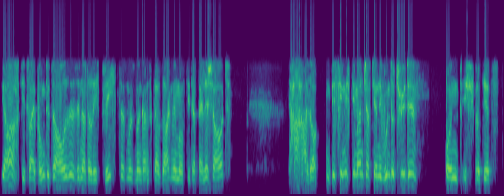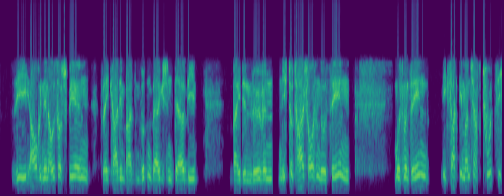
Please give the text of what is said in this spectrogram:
Ja, die zwei Punkte zu Hause sind natürlich Pflicht, das muss man ganz klar sagen, wenn man auf die Tabelle schaut. Ja, also ein bisschen ist die Mannschaft ja eine Wundertüte und ich würde jetzt sie auch in den Auswärtsspielen, vielleicht gerade im baden-württembergischen Derby bei den Löwen, nicht total chancenlos sehen. Muss man sehen, wie gesagt, die Mannschaft tut sich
